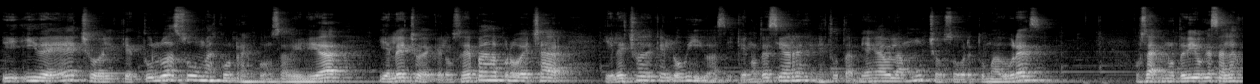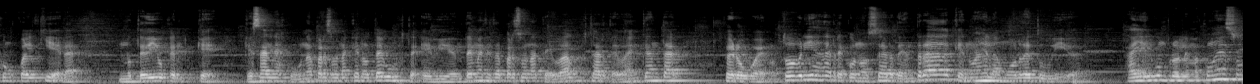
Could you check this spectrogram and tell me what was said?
Y, y, de hecho, el que tú lo asumas con responsabilidad y el hecho de que lo sepas aprovechar y el hecho de que lo vivas y que no te cierres, esto también habla mucho sobre tu madurez. O sea, no te digo que salgas con cualquiera, no te digo que, que, salgas con una persona que no te guste, evidentemente esta persona te va a gustar, te va a encantar, pero bueno, tú habrías de reconocer de entrada que no es el amor de tu vida. ¿Hay algún problema con eso?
